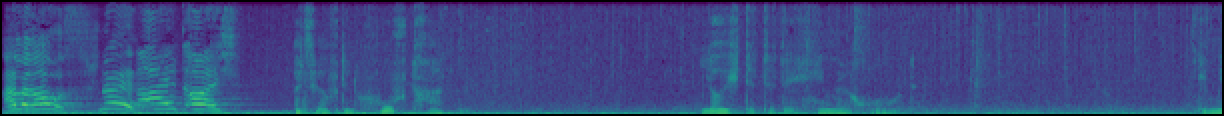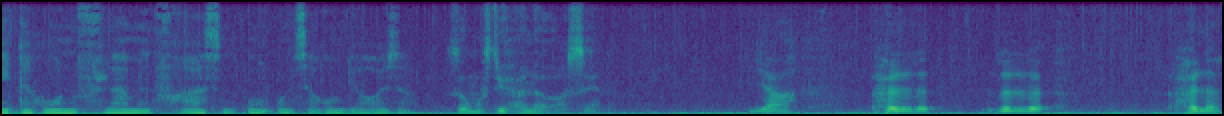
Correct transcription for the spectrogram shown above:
Alle raus! Schnell! Beeilt euch! Als wir auf den Hof traten, leuchtete der Himmel rot. Die meterhohen Flammen fraßen um uns herum die Häuser. So muss die Hölle aussehen. Ja, Hölle, Hölle, Hölle.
